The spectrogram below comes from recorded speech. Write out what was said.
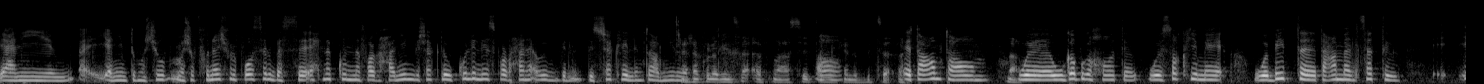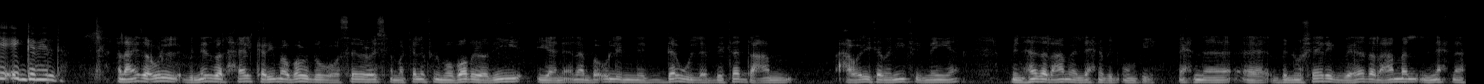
يعني يعني أنتوا ما شوف- ما شفتوناش في الفاصل بس إحنا كنا فرحانين بشكل وكل الناس فرحانة قوي بال- بالشكل اللي أنتوا عاملينه. إحنا كنا بنسقف مع الست آه. اللي كانت بتسقف إطعام طعام نعم. وجبر خاطر وسقي ماء وبيت اتعمل ستر إيه إيه الجمال ده؟ أنا عايز أقول بالنسبة للحياة الكريمة برضه السيد الرئيس لما اتكلم في المبادرة دي يعني أنا بقول إن الدولة بتدعم حوالي 80% من هذا العمل اللي إحنا بنقوم بيه. إحنا آه، بنشارك بهذا العمل إن إحنا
